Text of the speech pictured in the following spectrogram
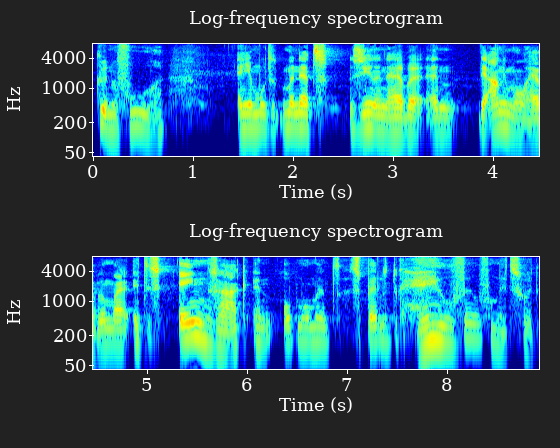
kunnen voeren. En je moet het maar net zin in hebben en de animo hebben. Maar het is één zaak en op het moment spelen natuurlijk heel veel van dit soort.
